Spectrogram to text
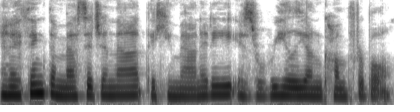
And I think the message in that, the humanity, is really uncomfortable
